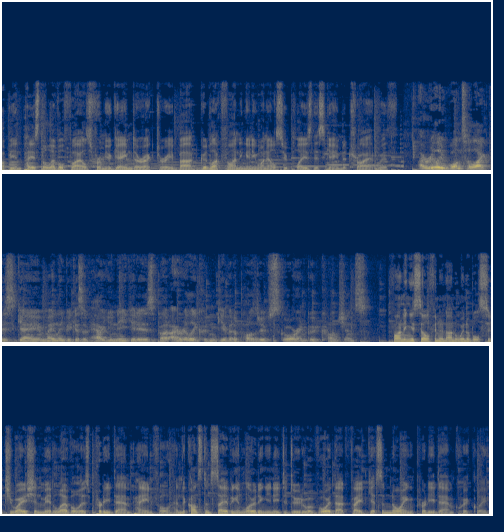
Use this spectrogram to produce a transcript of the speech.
copy and paste the level files from your game directory, but good luck finding anyone else who plays this game to try it with. I really want to like this game, mainly because of how unique it is, but I really couldn't give it a positive score in good conscience. Finding yourself in an unwinnable situation mid-level is pretty damn painful, and the constant saving and loading you need to do to avoid that fate gets annoying pretty damn quickly.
